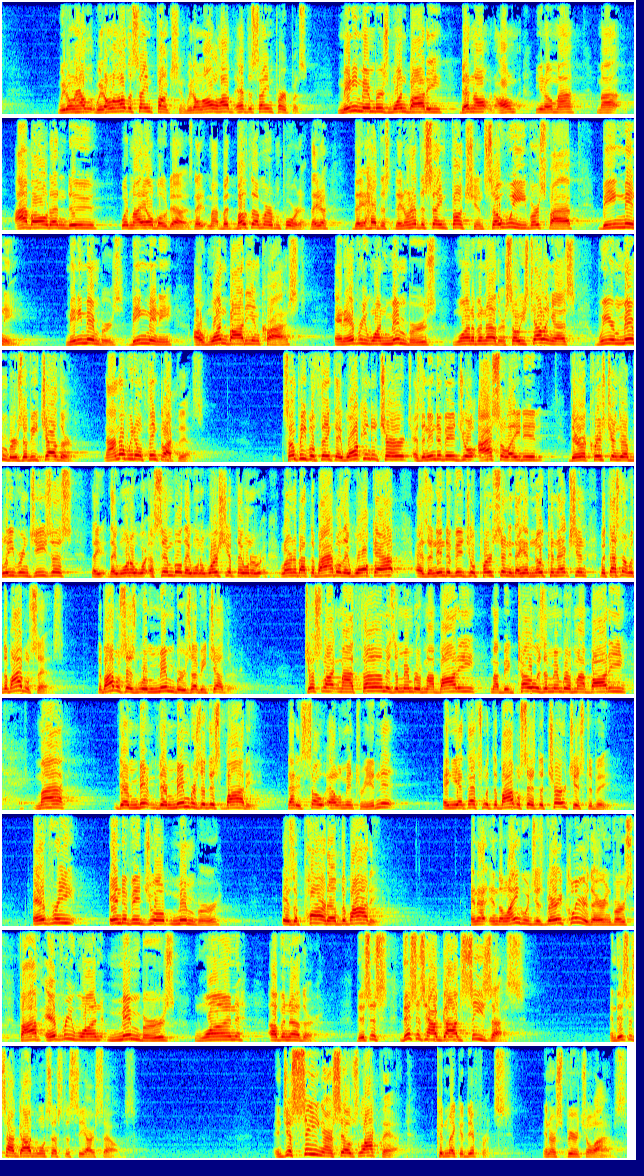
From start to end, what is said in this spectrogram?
We don't, have, we don't all have the same function. We don't all have, have the same purpose. Many members, one body, doesn't all, all you know, my, my eyeball doesn't do what my elbow does. They, my, but both of them are important. They don't, they, have this, they don't have the same function. So we, verse 5, being many, many members, being many, are one body in Christ, and every one members one of another. So he's telling us we're members of each other. Now, I know we don't think like this. Some people think they walk into church as an individual, isolated. They're a Christian, they're a believer in Jesus. They, they want to assemble, they want to worship, they want to learn about the Bible. They walk out as an individual person and they have no connection, but that's not what the Bible says. The Bible says we're members of each other. Just like my thumb is a member of my body, my big toe is a member of my body, my, they're, they're members of this body. That is so elementary, isn't it? And yet, that's what the Bible says the church is to be. Every individual member is a part of the body. And, that, and the language is very clear there in verse 5 everyone members one of another. This is, this is how God sees us. And this is how God wants us to see ourselves. And just seeing ourselves like that could make a difference in our spiritual lives.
